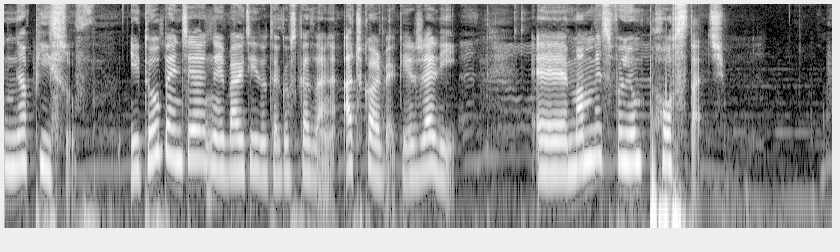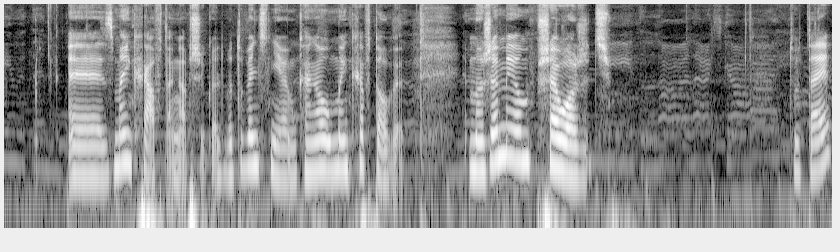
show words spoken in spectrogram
napisów i tu będzie najbardziej do tego wskazane. Aczkolwiek, jeżeli e, mamy swoją postać e, z Minecrafta na przykład, bo to będzie, nie wiem, kanał Minecraftowy, możemy ją przełożyć tutaj.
